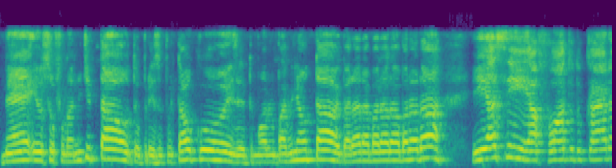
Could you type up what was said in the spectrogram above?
né? Eu sou fulano de tal, tô preso por tal coisa, tu moro no pavilhão tal, e barará, barará, barará. E assim, a foto do cara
